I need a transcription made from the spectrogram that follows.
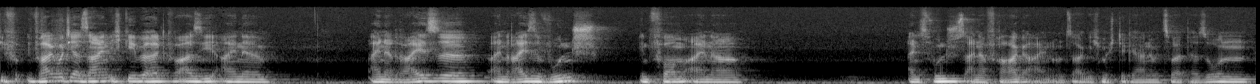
die, Frage wird ja sein, ich gebe halt quasi eine, eine Reise, einen Reisewunsch in Form einer eines Wunsches, einer Frage ein und sage, ich möchte gerne mit zwei Personen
